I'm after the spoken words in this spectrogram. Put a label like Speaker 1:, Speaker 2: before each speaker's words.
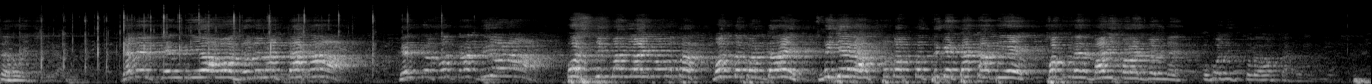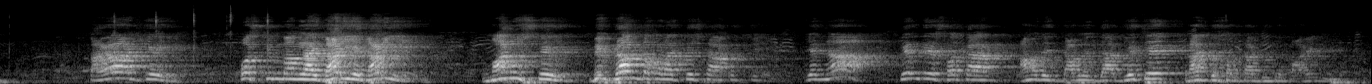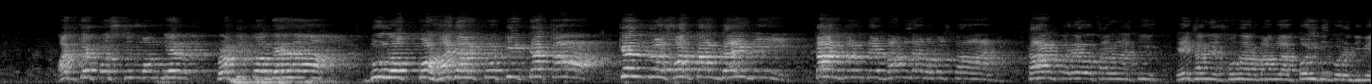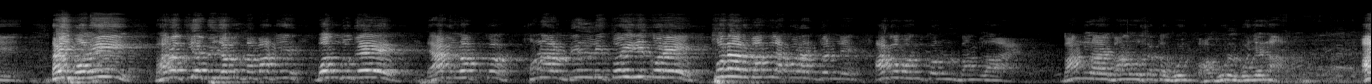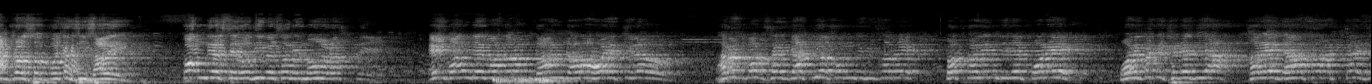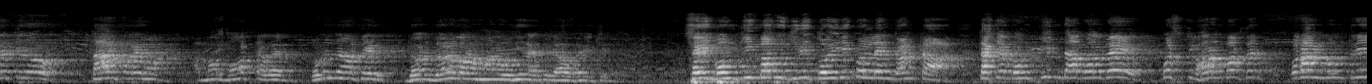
Speaker 1: মরিতে হয়েছে। যাদের কেন্দ্রীয় আবাস যোজনার টাকা কেন্দ্র সরকার দিল না, পশ্চিমবাংলায় মমতা বন্দ্যোপাধ্যায় নিজের থেকে টাকা দিয়ে সকলের বাড়ি করার জন্য উপযুক্ত ব্যবস্থা করে তারা আজকে পশ্চিমবাংলায় দাঁড়িয়ে দাঁড়িয়ে মানুষকে বিভ্রান্ত করার চেষ্টা করছে যে না, কেন্দ্রের সরকার আমাদের আমাদের যা দিয়েছে, রাজ্য সরকার দিতে পারেনি। আজকে পশ্চিমবঙ্গের প্রকৃত দেনা দু লক্ষ হাজার কোটি টাকা। কেন্দ্র সরকার দেয়নি। তার জন্য বাংলার অবস্থান তারপরেও তারা নাকি এখানে সোনার বাংলা তৈরি করে দিবে। তাই বলি, ভারতীয় জনতা পার্টির বন্ধুদের, এক লক্ষ সোনার দিল্লি তৈরি করে সোনার বাংলা করার জন্য আগমন করুন বাংলায়। বাংলায় মানুষ এত ভুল বোঝে না। আঠারোশো পঁচাশি সালে কংগ্রেসের অধিবেশনে মহারাষ্ট্রে এই বন্দে মাতরম গান গাওয়া হয়েছিল। ভারতবর্ষের জাতীয় সংগীত হিসাবে তৎকালীন দিনে পরে পরে তাকে ছেড়ে দিয়া সারে সা আচ্ছা এসেছিল, তারপরে রবীন্দ্রনাথের জন- জনগণ মান অধিনায়কে দেওয়া হয়েছিল। সেই বঙ্কিম বাবু যিনি তৈরি করলেন গানটা, তাকে বঙ্কিম দা বলবে পশ্চিম ভারতবর্ষের প্রধানমন্ত্রী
